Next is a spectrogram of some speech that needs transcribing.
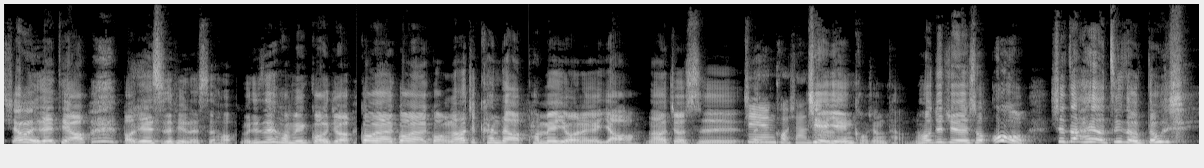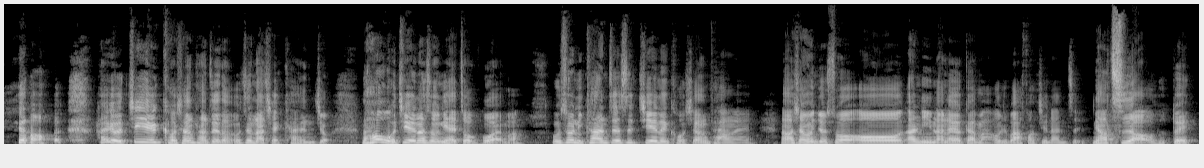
小美在挑保健食品的时候，我就在旁边逛，就逛啊逛啊逛，然后就看到旁边有那个药，然后就是戒烟口香糖，戒烟口香糖，然后我就觉得说，哦，现在还有这种东西哦，还有戒烟口香糖这东西，我就拿起来看很久。然后我记得那时候你还走过来嘛，我说你看这是戒烟的口香糖哎，然后小美就说，哦，那你拿那个干嘛？我就把它放进篮子里，你要吃哦？我说对。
